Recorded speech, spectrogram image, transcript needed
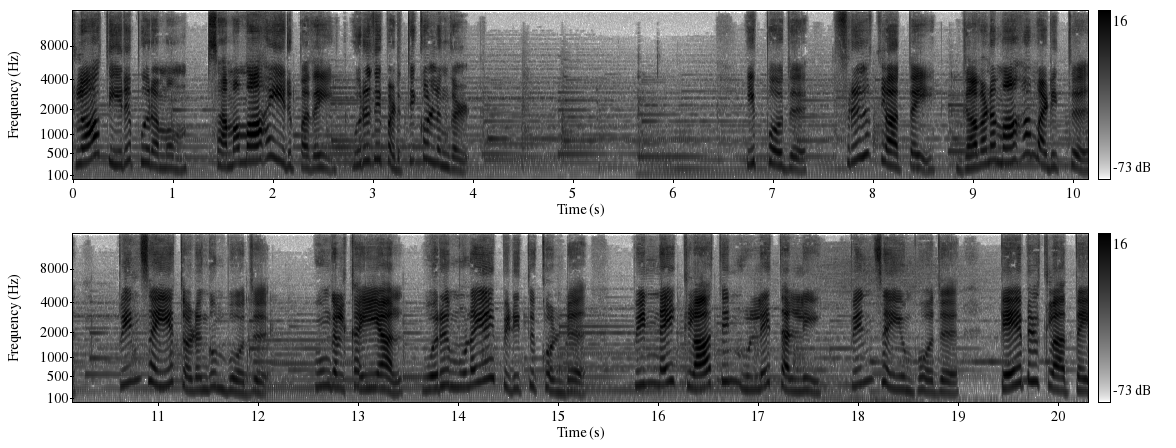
கிளாத் இருபுறமும் சமமாக இருப்பதை உறுதிப்படுத்திக் கொள்ளுங்கள். இப்போது ஃப்ரில் கிளாத்தை கவனமாக மடித்து பின் செய்ய தொடங்கும் போது உங்கள் கையால் ஒரு முனையை பிடித்துக்கொண்டு பின்னை கிளாத்தின் உள்ளே தள்ளி பின் செய்யும் போது டேபிள் கிளாத்தை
